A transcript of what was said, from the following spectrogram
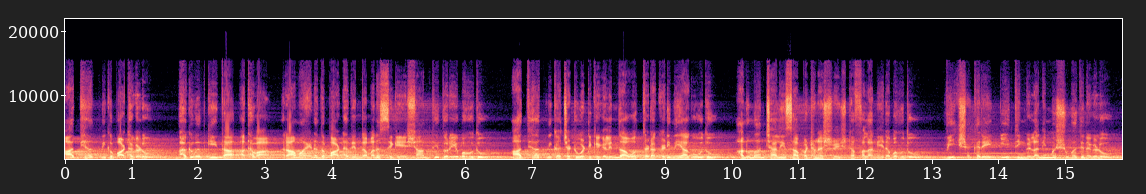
ಆಧ್ಯಾತ್ಮಿಕ ಪಾಠಗಳು ಭಗವದ್ಗೀತಾ ಅಥವಾ ರಾಮಾಯಣದ ಪಾಠದಿಂದ ಮನಸ್ಸಿಗೆ ಶಾಂತಿ ದೊರೆಯಬಹುದು. ಆಧ್ಯಾತ್ಮಿಕ ಚಟುವಟಿಕೆಗಳಿಂದ ಒತ್ತಡ ಕಡಿಮೆಯಾಗುವುದು ಹನುಮಾನ್ ಚಾಲೀಸಾ ಪಠಣ ಶ್ರೇಷ್ಠ ಫಲ ನೀಡಬಹುದು. ವೀಕ್ಷಕರೇ, ಈ ತಿಂಗಳ ನಿಮ್ಮ ಶುಭ ದಿನಗಳು.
